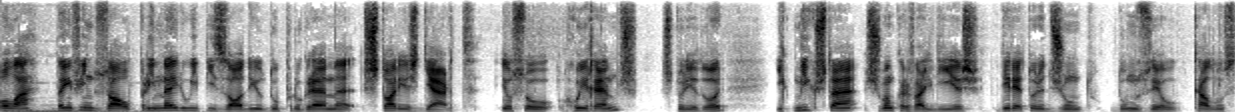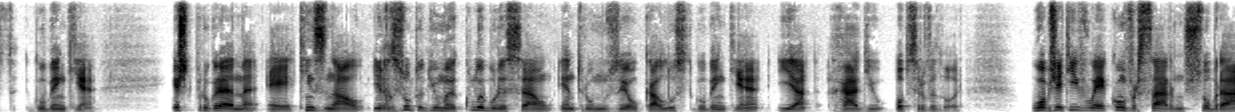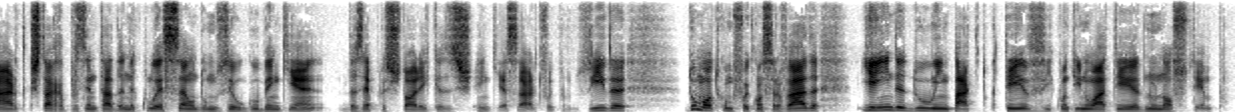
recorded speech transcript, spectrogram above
Olá, bem-vindos ao primeiro episódio do programa Histórias de Arte. Eu sou Rui Ramos, historiador, e comigo está João Carvalho Dias, diretor adjunto do Museu Calouste Gulbenkian. Este programa é quinzenal e resulta de uma colaboração entre o Museu Calouste Gulbenkian e a Rádio Observador. O objetivo é conversarmos sobre a arte que está representada na coleção do Museu Gulbenkian, das épocas históricas em que essa arte foi produzida, do modo como foi conservada e ainda do impacto que teve e continua a ter no nosso tempo.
